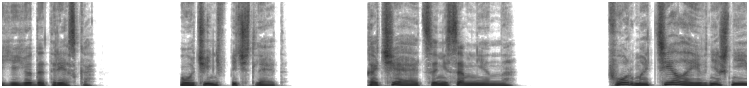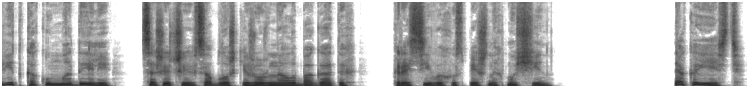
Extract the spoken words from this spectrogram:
ее до треска. Очень впечатляет. Качается, несомненно. Форма тела и внешний вид, как у модели, сошедшей с обложки журнала богатых, красивых, успешных мужчин. Так и есть.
